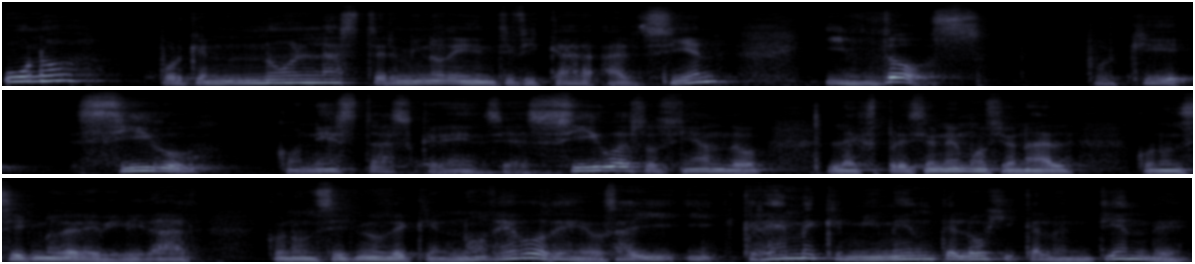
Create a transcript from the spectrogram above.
Uno, porque no las termino de identificar al 100. Y dos, porque sigo con estas creencias, sigo asociando la expresión emocional con un signo de debilidad, con un signo de que no debo de, o sea, y, y créeme que mi mente lógica lo entiende,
